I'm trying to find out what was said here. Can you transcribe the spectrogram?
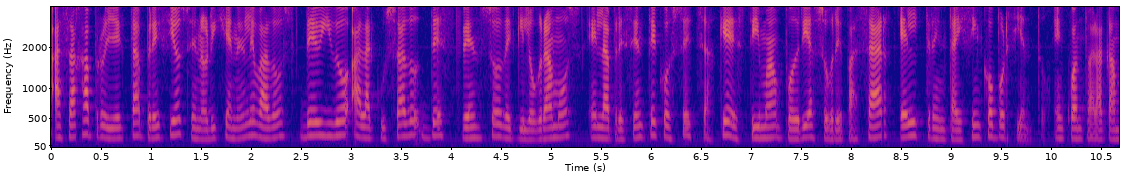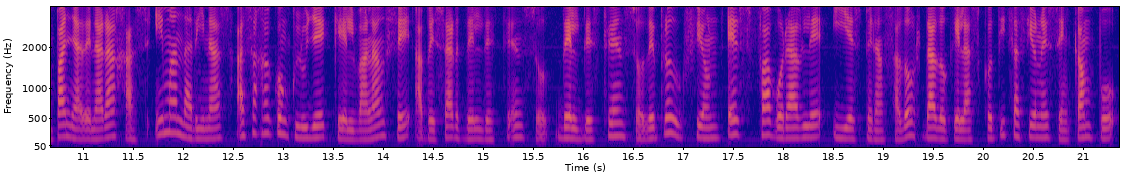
Asaja proyecta precios en origen elevados debido al acusado descenso de kilogramos en la presente cosecha, que estiman podría sobrepasar el 35%. En cuanto a la campaña de naranjas y mandarinas, Asaja concluye que el balance, a pesar del descenso, del descenso de producción, es favorable y esperanzador, dado que las cotizaciones en campo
